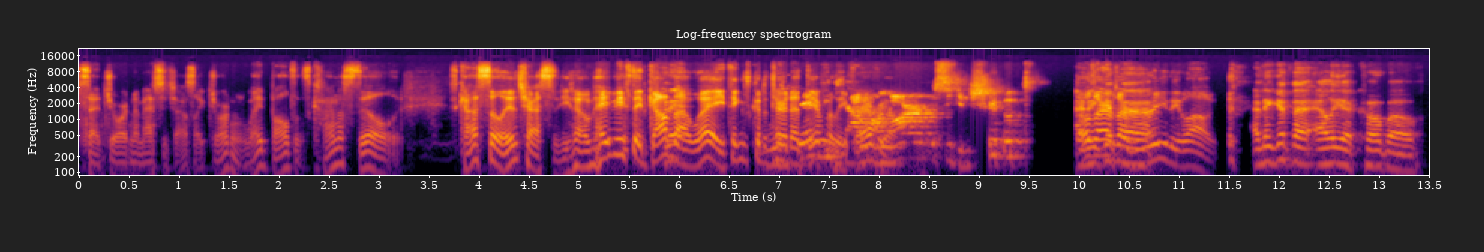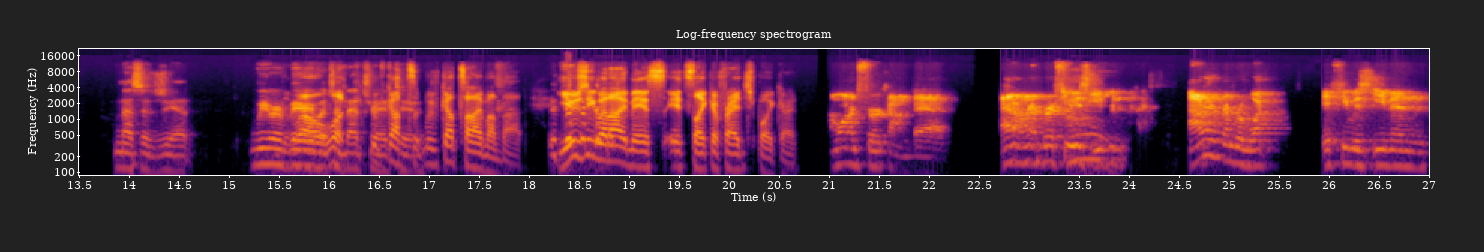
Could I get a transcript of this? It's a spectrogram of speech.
sent Jordan a message. I was like, Jordan, Wade Baldwin's kind of still, he's kind of still interested. You know, maybe if they'd gone that way, things could have turned out differently got for long everyone. arms. He can shoot. Those arms get are the- really long. I didn't get the Elie Okobo message yet. We were very well, much look, on that trade we've got too. we've got time on that. Usually, when I miss, it's like a French point guard. I wanted Furcon bad. I don't remember if he was even. I don't even remember what if he was even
